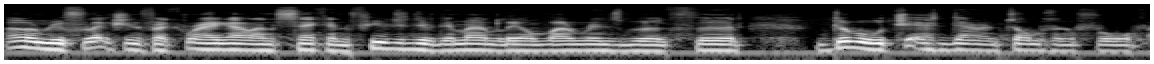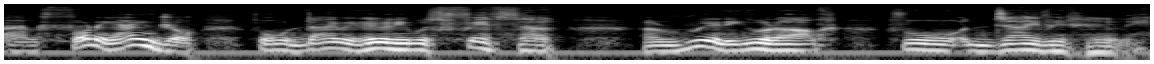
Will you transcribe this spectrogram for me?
Own reflection for Craig Allen second. Fugitive Demand Leon Van Rensburg third. Double chest Darren Thompson fourth. And Funny Angel for David Hooley was fifth. So a really good arc for David Hooley.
